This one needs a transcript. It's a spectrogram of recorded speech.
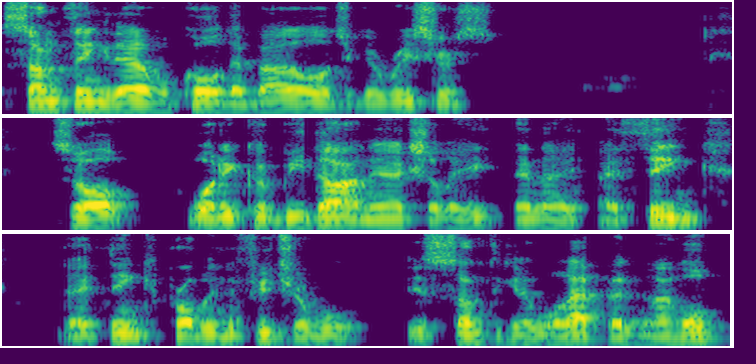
something that we call the biological research. So what it could be done actually, and I, I think I think probably in the future will is something that will happen. I hope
